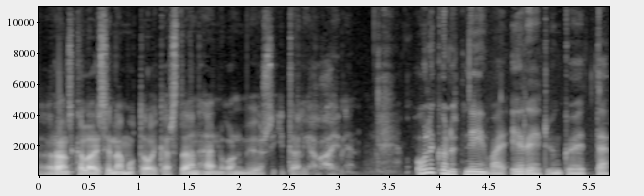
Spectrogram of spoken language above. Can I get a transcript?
ranskalaisena, mutta oikeastaan hän on myös italialainen. Oliko nyt niin vai erehdynkö, että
